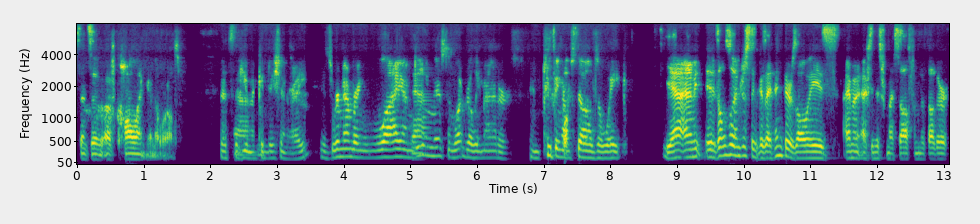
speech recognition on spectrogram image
sense of, of calling in the world? That's the um, human condition, right? Is remembering why I'm yeah. doing this and what really matters and keeping well, ourselves awake. Yeah. And I mean, it's also interesting because I think there's always, I mean, I've seen this for myself and with other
